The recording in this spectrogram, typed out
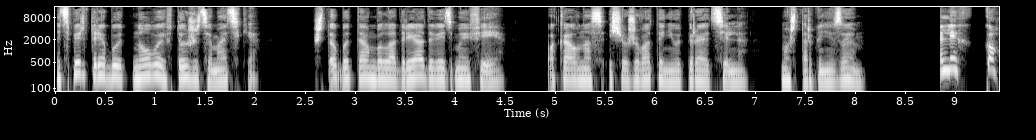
и теперь требуют новые в той же тематике — чтобы там была дриада, ведьма и фея. Пока у нас еще животы не выпирают сильно. Может, организуем?» «Легко!»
